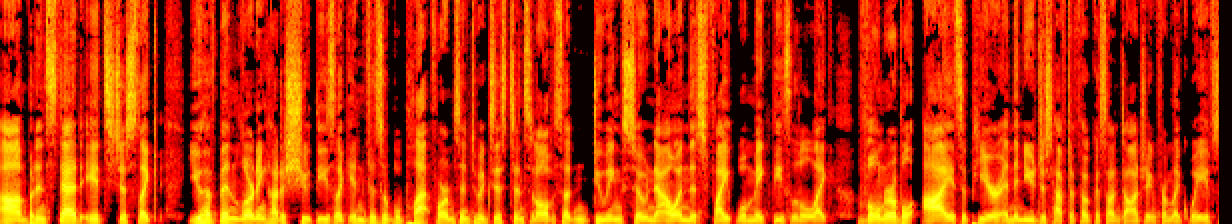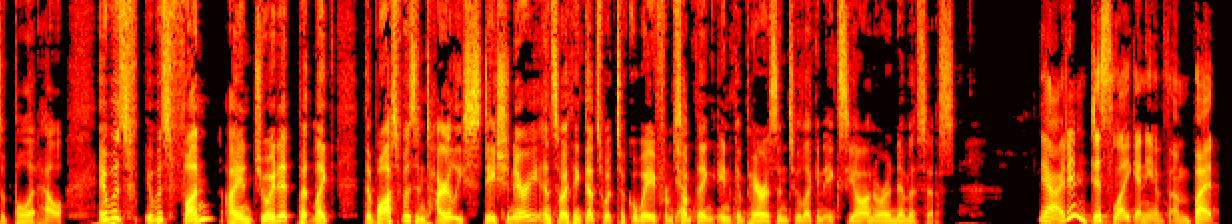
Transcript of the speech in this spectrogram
Um, but instead, it's just like you have been learning how to shoot these like invisible platforms into existence, and all of a sudden doing so now in this fight will make these little like vulnerable eyes appear, and then you just have to focus on dodging from like waves of bullet hell. It was, it was fun. I enjoyed it, but like the boss was entirely stationary, and so I think that's what took away from something in comparison to like an Ixion or a Nemesis. Yeah, I didn't dislike any of them, but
